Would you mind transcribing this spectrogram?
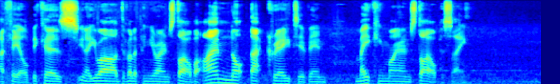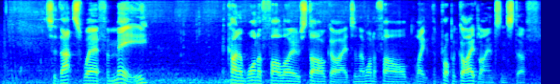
I feel because you know you are developing your own style, but I'm not that creative in making my own style per se. So that's where for me, I kind of want to follow style guides and I want to follow like the proper guidelines and stuff.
